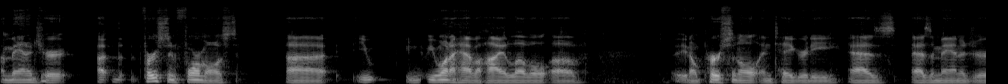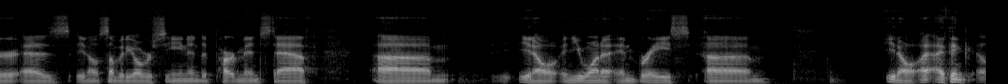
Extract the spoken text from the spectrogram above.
a manager, uh, first and foremost, uh, you you want to have a high level of you know personal integrity as as a manager, as you know somebody overseeing a department staff, um, you know, and you want to embrace. Um, you know, I, I think uh,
